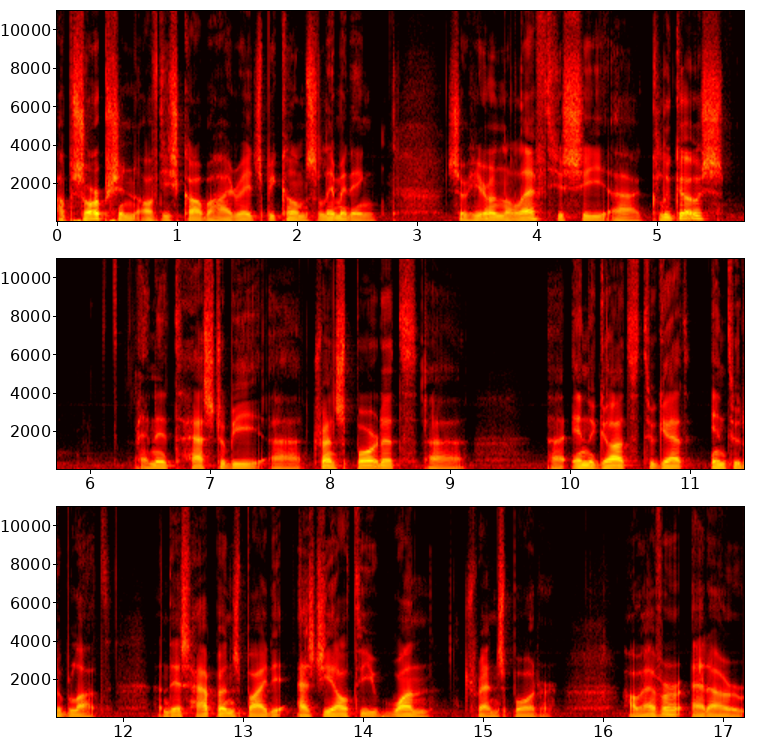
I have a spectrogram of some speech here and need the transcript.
absorption of these carbohydrates becomes limiting. So here on the left you see uh, glucose and it has to be uh, transported uh, uh, in the gut to get into the blood. And this happens by the SGLT1 transporter. However, at a,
